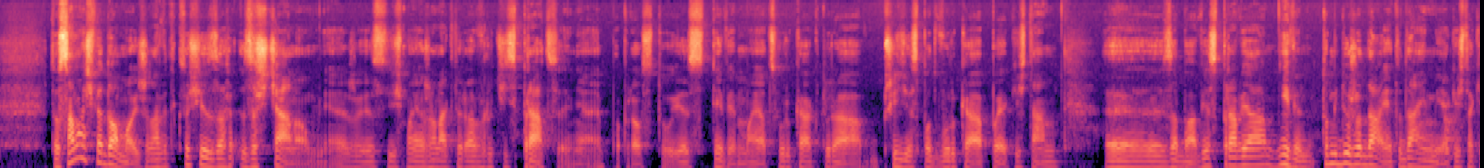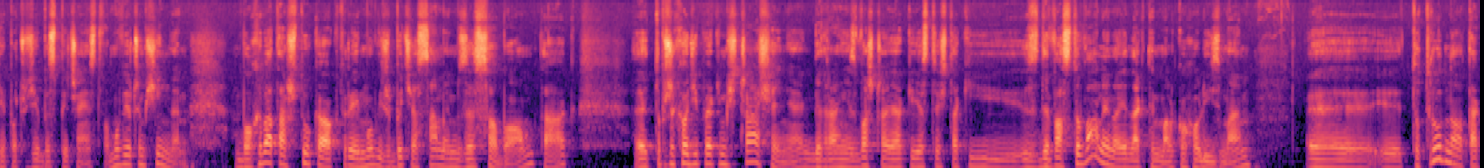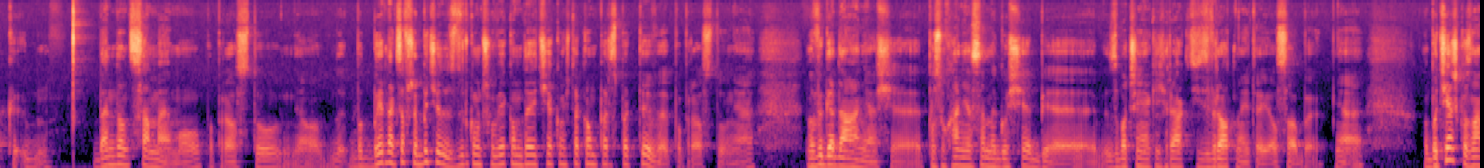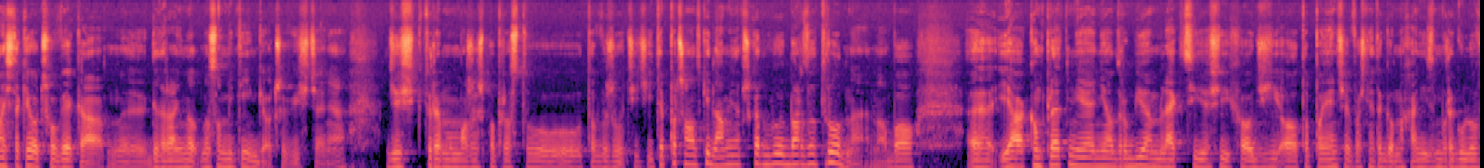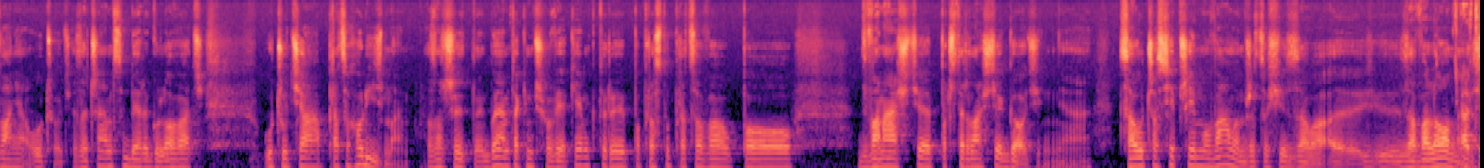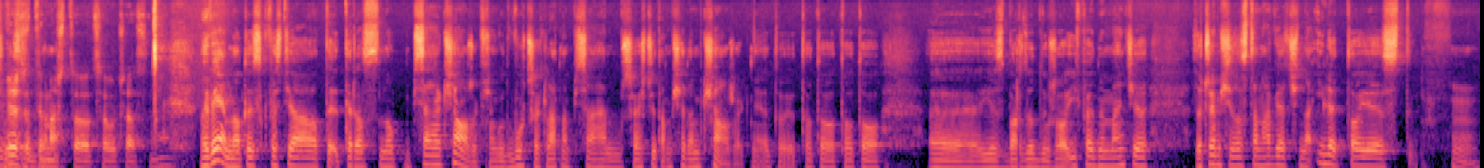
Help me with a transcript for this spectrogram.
To sama świadomość, że nawet ktoś jest za, za ścianą, nie? że jest gdzieś moja żona, która wróci z pracy, nie? po prostu jest, nie wiem, moja córka, która przyjdzie z podwórka po jakiejś tam zabawie sprawia, nie wiem, to mi dużo daje, to daje mi jakieś takie poczucie bezpieczeństwa. Mówię o czymś innym, bo chyba ta sztuka, o której mówisz, bycia samym ze sobą, tak, e, to przychodzi po jakimś czasie, nie? Generalnie, zwłaszcza jak jesteś taki zdewastowany, no jednak tym alkoholizmem, e, e, to trudno tak, mm, będąc samemu po prostu, no, bo, bo jednak zawsze bycie z drugą człowiekiem daje ci jakąś taką perspektywę po prostu, nie? No, wygadania się, posłuchania samego siebie, zobaczenia jakiejś reakcji zwrotnej tej osoby, nie? No bo ciężko znaleźć takiego człowieka, y, generalnie no, no są meetingi oczywiście, nie? Gdzieś, któremu możesz po prostu to wyrzucić. I te początki dla mnie na przykład były bardzo trudne, no bo e, ja kompletnie nie odrobiłem lekcji, jeśli chodzi o to pojęcie właśnie tego mechanizmu regulowania uczuć. Zacząłem sobie regulować uczucia pracoholizmem. To znaczy, byłem takim człowiekiem, który po prostu pracował po 12, po 14 godzin. Nie? Cały czas się przejmowałem, że coś jest zała, y, zawalone. Ale ty wiesz, że ty masz to cały czas, nie? No wiem, no to jest kwestia te, teraz no, pisania książek. W ciągu dwóch, trzech lat napisałem sześć czy tam siedem książek. Nie? To, to, to, to, to e, jest bardzo dużo i w pewnym momencie zacząłem się zastanawiać, na ile to jest hmm,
